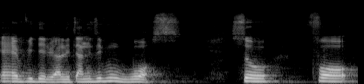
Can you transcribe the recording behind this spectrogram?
everyday reality, and it's even worse. So for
